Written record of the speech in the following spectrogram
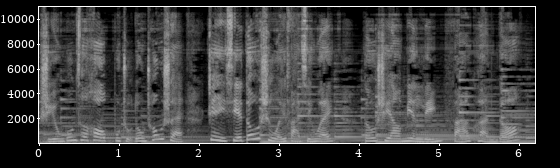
使用公厕后不主动冲水，这些都是违法行为，都是要面临罚款的哦。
